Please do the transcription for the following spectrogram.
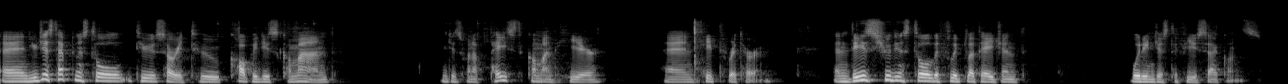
And you just have to install to, sorry, to copy this command. You just want to paste the command here and hit return. And this should install the Fliplet agent within just a few seconds.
